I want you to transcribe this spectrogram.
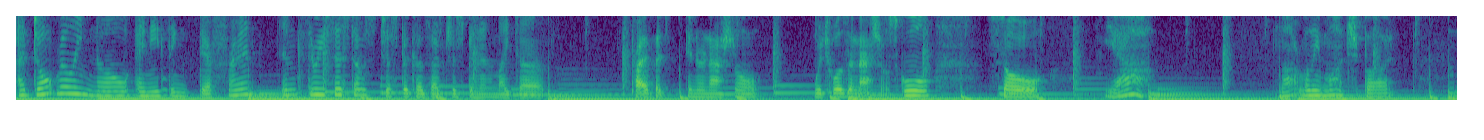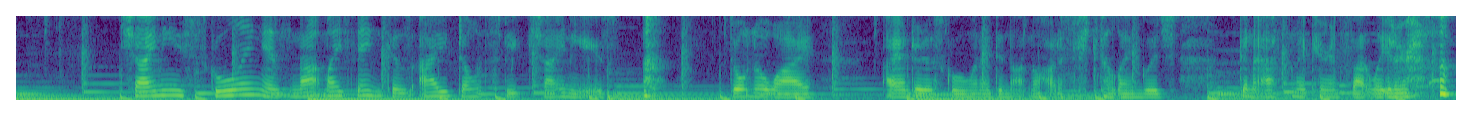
I don't really know anything different in three systems just because I've just been in like a private international, which was a national school. So, yeah, not really much, but Chinese schooling is not my thing because I don't speak Chinese. don't know why. I entered a school when I did not know how to speak the language. Gonna ask my parents that later.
